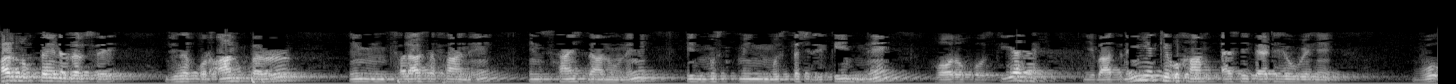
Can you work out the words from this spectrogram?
ہر نقطۂ نظر سے جو ہے قرآن پر ان فلاسفہ نے، ان سائنسدانوں نے، ان مستشرقین نے غور و خوض کیا ہے۔ یہ بات نہیں ہے کہ وہ خام ایسے بیٹھے ہوئے ہیں۔ وہ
